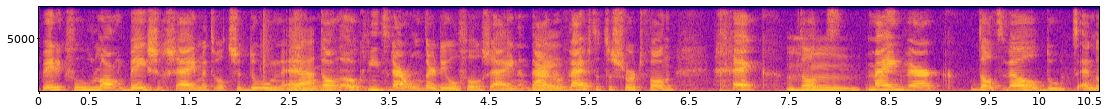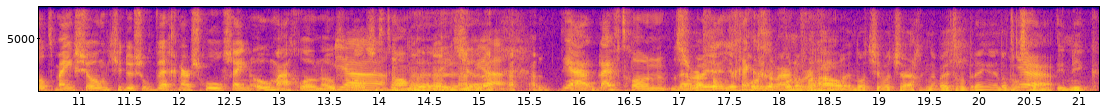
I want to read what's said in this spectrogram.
weet ik veel hoe lang bezig zijn met wat ze doen. En dan ook niet daar onderdeel van zijn. En daardoor Nee. blijft het een soort van gek dat Mhm. mijn werk dat wel doet. En dat mijn zoontje dus op weg naar school zijn oma gewoon overal Ja. ziet hangen. Ja, ja, weet je. ja. Ja. Ja, het blijft gewoon een Nee, soort maar je, van je hebt gekke gewoon, je hebt gewoon een verhaal en dat je, wat je eigenlijk naar buiten wil brengen. En dat was Ja. gewoon uniek.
